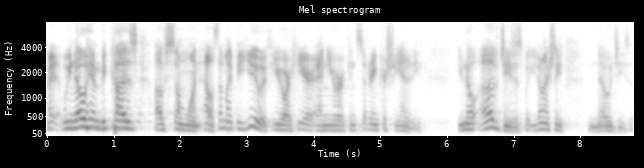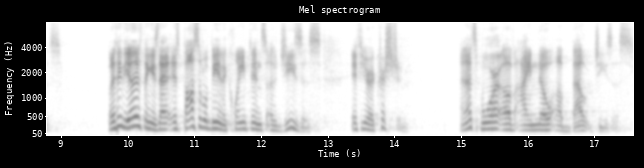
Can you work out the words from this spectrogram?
Right? We know him because of someone else. That might be you if you are here and you are considering Christianity. You know of Jesus, but you don't actually know Jesus. But I think the other thing is that it's possible to be an acquaintance of Jesus if you're a Christian. And that's more of I know about Jesus.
